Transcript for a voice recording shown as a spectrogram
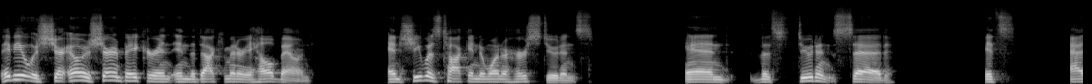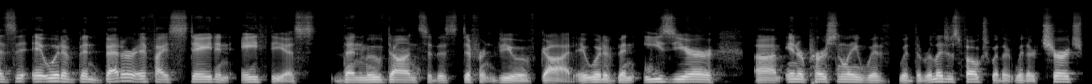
maybe it was Sharon. Oh, it was Sharon Baker in, in the documentary Hellbound, and she was talking to one of her students, and the student said, "It's as it, would have been better if I stayed an atheist than moved on to this different view of God. It would have been easier um, interpersonally with with the religious folks, with her, with her church,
